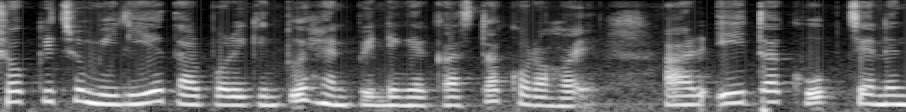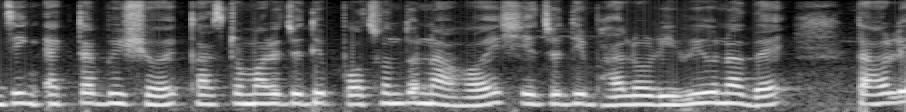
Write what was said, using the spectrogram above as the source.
সব কিছু মিলিয়ে তারপরে কিন্তু হ্যান্ড পেন্টিংয়ের কাজটা করা হয়। আর এইটা খুব চ্যালেঞ্জিং একটা বিষয় কাস্টমারের যদি পছন্দ না হয়, সে যদি ভালো রিভিউ না দেয়, তাহলে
